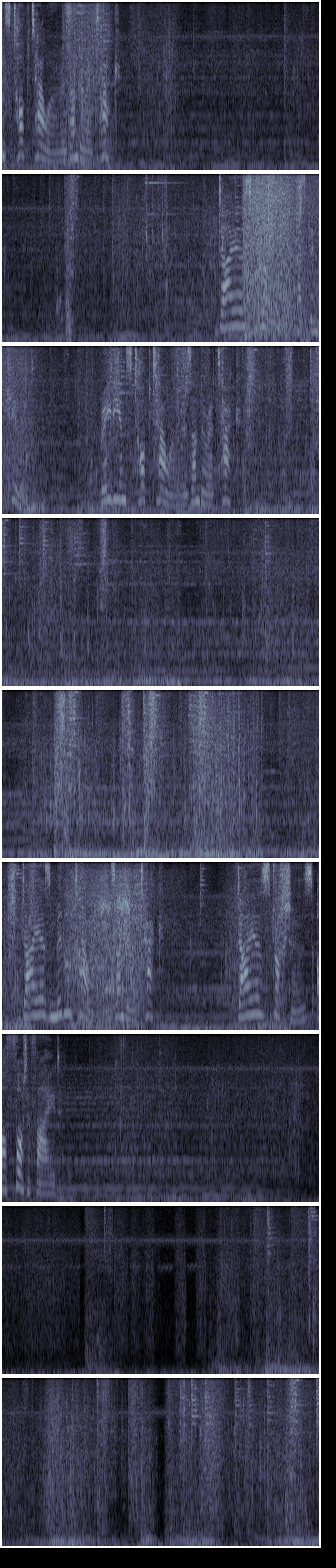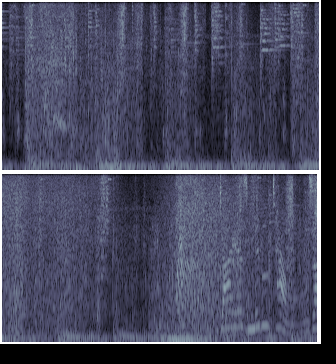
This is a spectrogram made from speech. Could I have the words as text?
Radiant's top tower is under attack. Dire's courier has been killed. Radiant's top tower is under attack. Dire's middle tower is under attack. Dire's structures are fortified.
